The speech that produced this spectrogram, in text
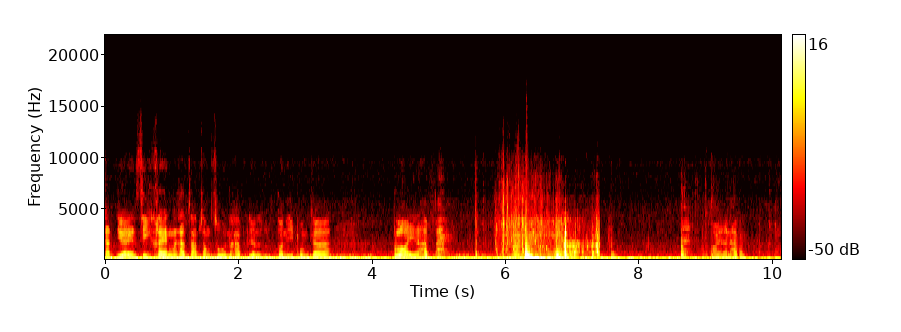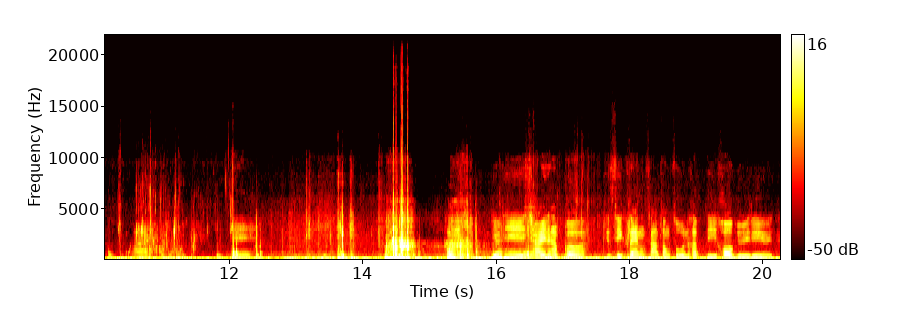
กัดเหยื่อ NC แคร้งนะครับ320นะครับ เดี๋ยวตัวนี้ผมจะปล่อยนะครับปล่อยแล้วนะครับโอเคอะเหยื่อที่ใช้นะครับก็ NC แคร้ง320นะครับตีคอกอยู่ดีๆ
